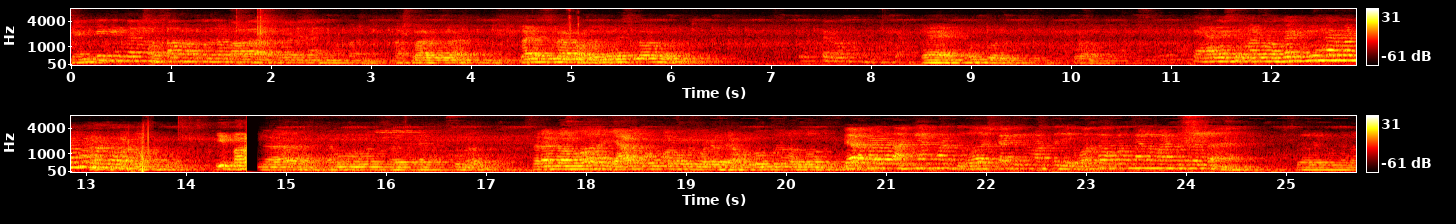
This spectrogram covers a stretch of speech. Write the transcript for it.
ಜಂಟಿಗಿಂತ ಹೊಸ ಮಾಡ್ಕೊಂಡ್ರೆ ಭಾಳ ಪ್ರಯೋಜನ ಅಷ್ಟು ಮಾಡೋದಿಲ್ಲ ನನ್ನ ಹೆಸರು ಮಾಡೋದು ನಿಮ್ಮ ಹೆಸರು ಮಾಡೋದು ಏ ಕುಂತು ಯಾರ ಹೆಸರು ಮಾಡುವಾಗ ಈ ಬಾ ಈಗ ನಮ್ಮ ಸರ್ ಹಾಕ್ಸಿನ ಸರ ನಾವು ಎರಡು ರೂಮ್ ಮಾಡೋದು ಮಾಡಿದ್ರಿ ಅವ್ನು ಕೂಡ ನಮ್ದೊಂದು ಬೇಡ ಬೇಡ ಬೇಡ ಹಂಗ್ಯಾಕ್ ಮಾಡ್ತೀರೋ ಅಷ್ಟಾಗಿ ಇದು ಮಾಡ್ತೀರಿ ಒಂದ್ ಅಕೌಂಟ್ ಮೇಲೆ ಮಾಡ್ಬಿಟ್ರಲ್ಲ ಸರ್ ಹಿಂಗಲ್ಲ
